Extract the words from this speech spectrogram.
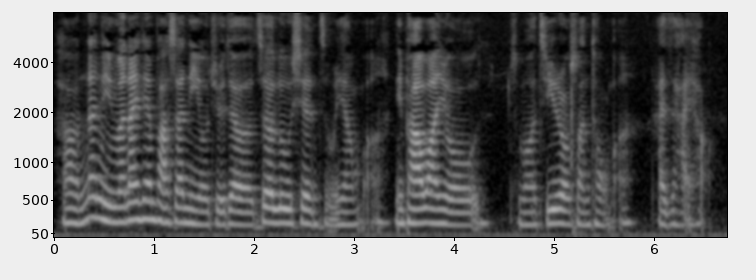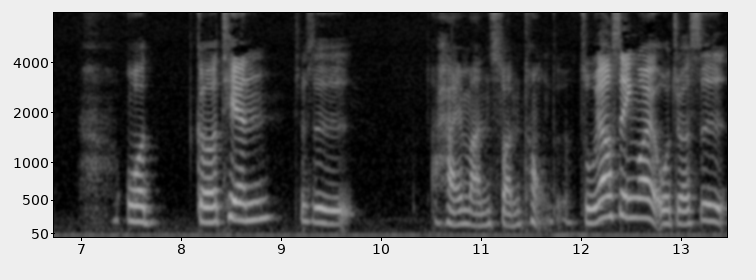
好，那你们那天爬山，你有觉得这路线怎么样吗？你爬完有什么肌肉酸痛吗？还是还好？我隔天就是还蛮酸痛的，主要是因为我觉得是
